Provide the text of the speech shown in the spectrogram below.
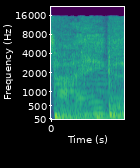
才可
